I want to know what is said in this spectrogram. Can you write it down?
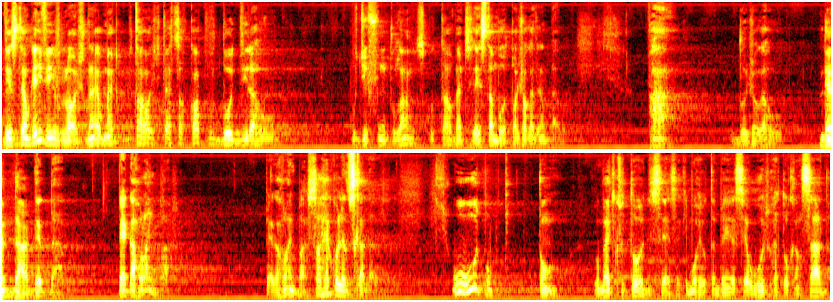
ver se tem alguém vivo, lógico, né? O médico estava esse copo, o doido vira o, o defunto lá, escutar, o médico diz, esse está morto, pode jogar dentro d'água. Vá, o doido joga o Dentro d'água. dentro d'água. Pegava lá embaixo. Pegava lá embaixo, só recolhendo os cadáveres. O último, Tom, o médico escutou, disse, esse aqui morreu também, esse é o último, já estou cansado.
